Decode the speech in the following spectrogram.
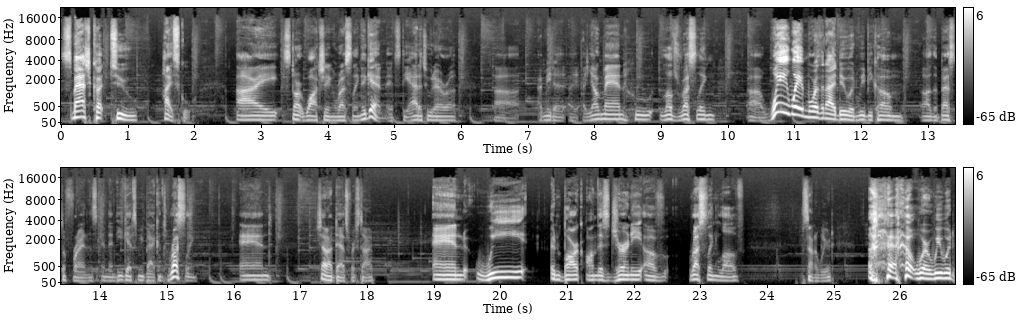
Smash cut to high school. I start watching wrestling again. It's the Attitude Era. Uh, I meet a, a, young man who loves wrestling uh, way, way more than I do, and we become uh, the best of friends. And then he gets me back into wrestling. And shout out Dad's first time. And we embark on this journey of wrestling love. Sounded weird. where we would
